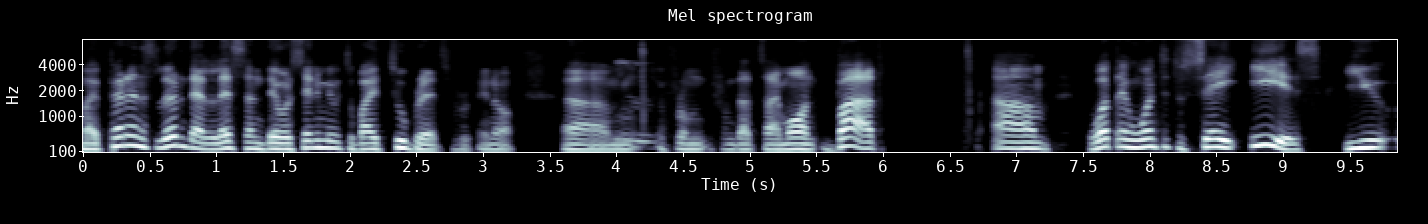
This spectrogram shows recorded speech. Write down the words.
my parents learned that lesson. They were sending me to buy two breads, you know, um, mm. from from that time on. But um, what I wanted to say is you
